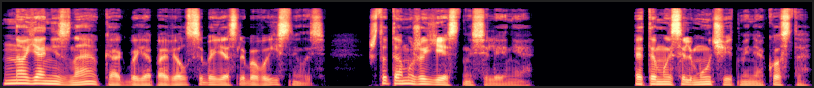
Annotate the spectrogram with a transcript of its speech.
Но я не знаю, как бы я повел себя, если бы выяснилось, что там уже есть население. Эта мысль мучает меня, Коста.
